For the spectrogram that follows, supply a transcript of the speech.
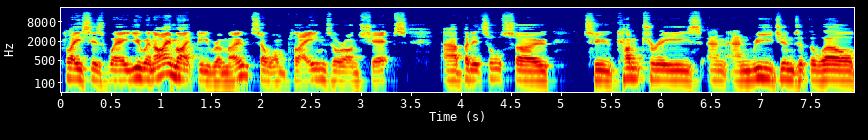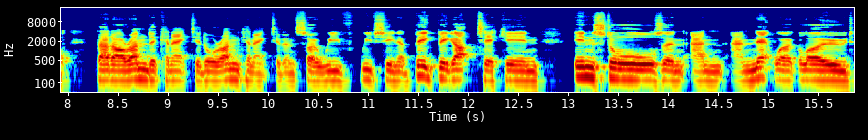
places where you and I might be remote, so on planes or on ships, uh, but it's also to countries and and regions of the world that are underconnected or unconnected, and so we've we've seen a big big uptick in installs and, and, and network load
